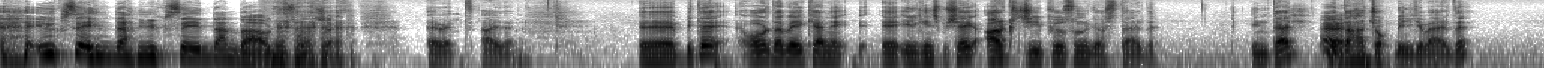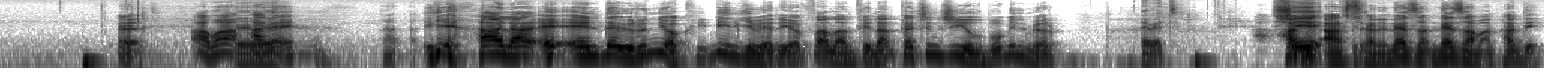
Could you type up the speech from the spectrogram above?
tabii. yükseğinden yükseğinden daha ucuz olacak. Evet aynen. Ee, bir de orada belki hani e, ilginç bir şey Arc GPU'sunu gösterdi. Intel ve Evet. daha çok bilgi verdi. Evet. Ama Ee, hani hala e- elde ürün yok. Bilgi veriyor falan filan. Kaçıncı yıl bu bilmiyorum. Evet. Hadi Şeyi- artık hani ne, ne zaman hadi.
